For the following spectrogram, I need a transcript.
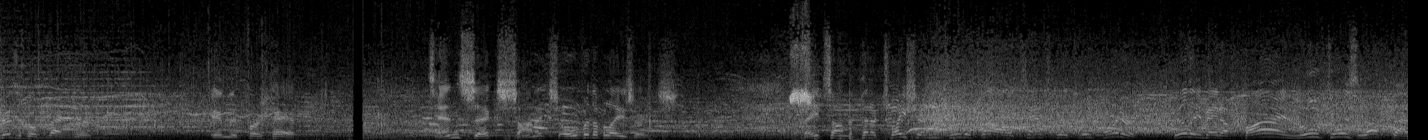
physical factor in the first half. 10-6, Sonics over the Blazers. Bates on the penetration through the foul, chance for a three-pointer. Billy made a fine move to his left that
